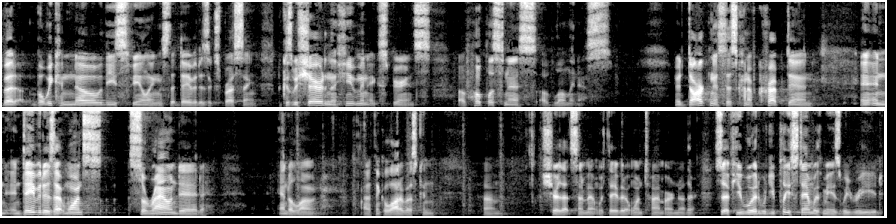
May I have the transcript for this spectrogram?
But, but we can know these feelings that David is expressing because we shared in the human experience of hopelessness, of loneliness. You know, darkness has kind of crept in, and, and, and David is at once surrounded and alone. I think a lot of us can um, share that sentiment with David at one time or another. So, if you would, would you please stand with me as we read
